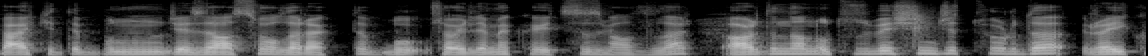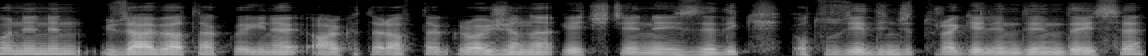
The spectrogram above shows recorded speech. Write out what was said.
Belki de bunun cezası olarak da bu söyleme kayıtsız kaldılar. Ardından 35. turda Raikkonen'in güzel bir atakla yine arka tarafta Grosjean'ı geçtiğini izledik. 37. tura gelindiğinde ise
